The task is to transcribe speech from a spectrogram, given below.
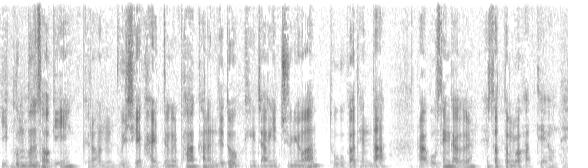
이 꿈 분석이 그런 무의식의 갈등을 파악하는데도 굉장히 중요한 도구가 된다 라고 생각을 했었던 것 같아요. 네.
